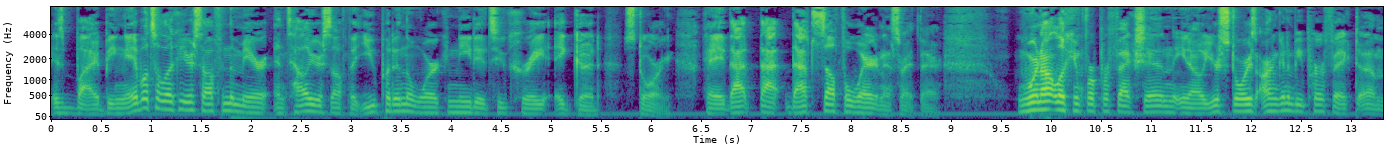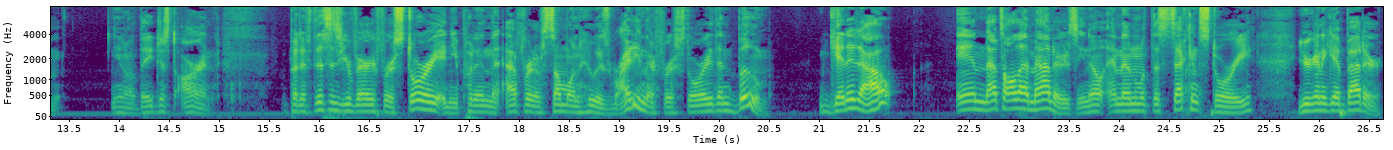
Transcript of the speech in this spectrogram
is by being able to look at yourself in the mirror and tell yourself that you put in the work needed to create a good story. Okay that that that's self-awareness right there. We're not looking for perfection. You know your stories aren't going to be perfect. Um you know they just aren't. But if this is your very first story and you put in the effort of someone who is writing their first story then boom get it out and that's all that matters, you know. And then with the second story, you're going to get better.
